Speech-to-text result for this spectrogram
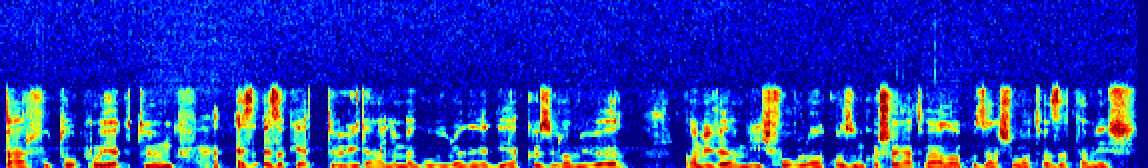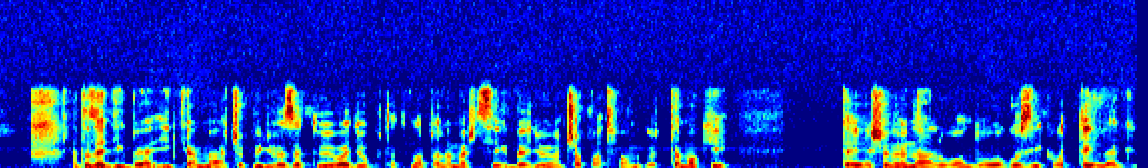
párfutó projektünk. Ez, ez a kettő irány a megújuló energiák közül, amivel, amivel mi is foglalkozunk. A saját vállalkozásomat vezetem, és hát az egyikben inkább már csak ügyvezető vagyok, tehát a napelemes cégben egy olyan csapat van mögöttem, aki teljesen önállóan dolgozik, ott tényleg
